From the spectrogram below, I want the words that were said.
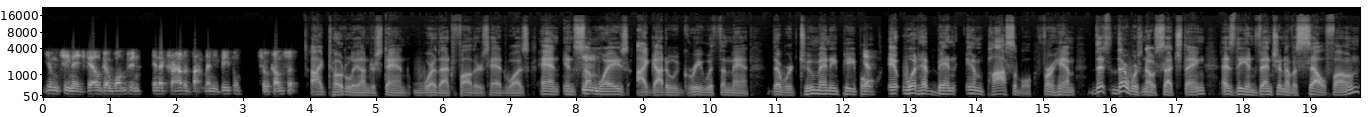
young teenage girl go wandering in a crowd of that many people to a concert. I totally understand where that father's head was. And in some Mm. ways, I got to agree with the man. There were too many people. Yeah. It would have been impossible for him. This there was no such thing as the invention of a cell phone.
